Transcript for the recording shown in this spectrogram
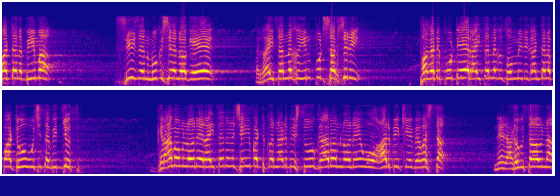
పంటల బీమా. సీజన్ ముగిసేలోగే రైతన్నకు ఇన్పుట్ సబ్సిడీ. పగటి పూటే రైతన్నకు తొమ్మిది గంటల పాటు ఉచిత విద్యుత్. గ్రామంలోనే రైతన్నను చేయి పట్టుకొని నడిపిస్తూ గ్రామంలోనే ఓ ఆర్బీకే వ్యవస్థ. నేను అడుగుతా ఉన్నా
